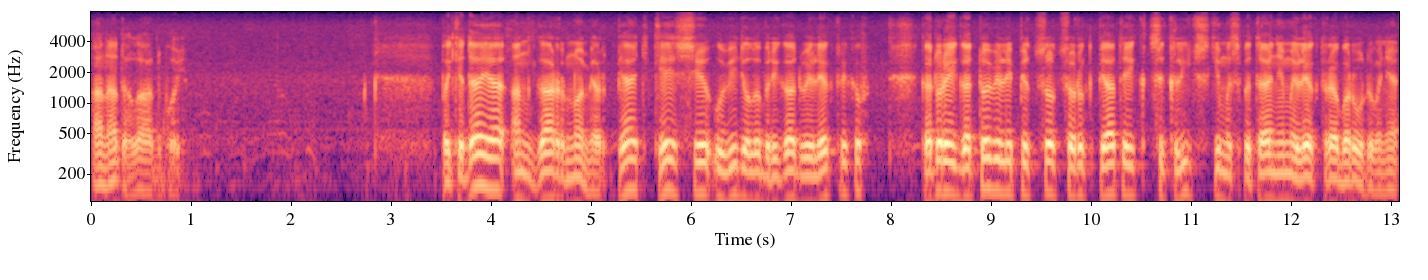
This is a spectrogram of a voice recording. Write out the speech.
Она дала отбой. Покидая ангар номер 5, Кесси увидела бригаду электриков, которые готовили 545-й к циклическим испытаниям электрооборудования,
